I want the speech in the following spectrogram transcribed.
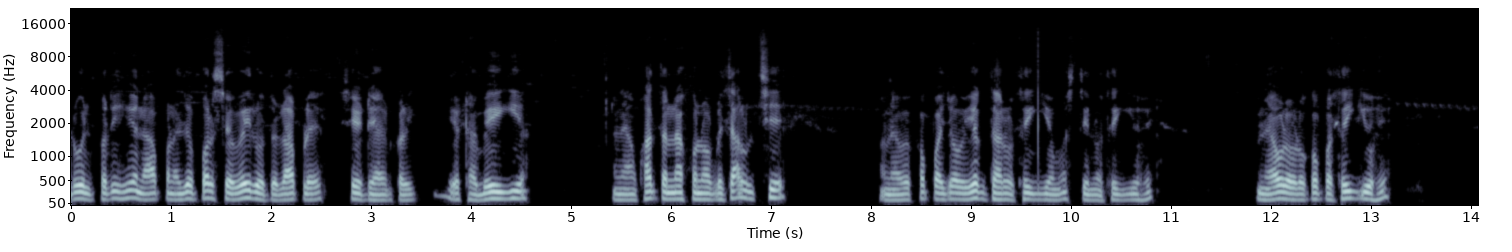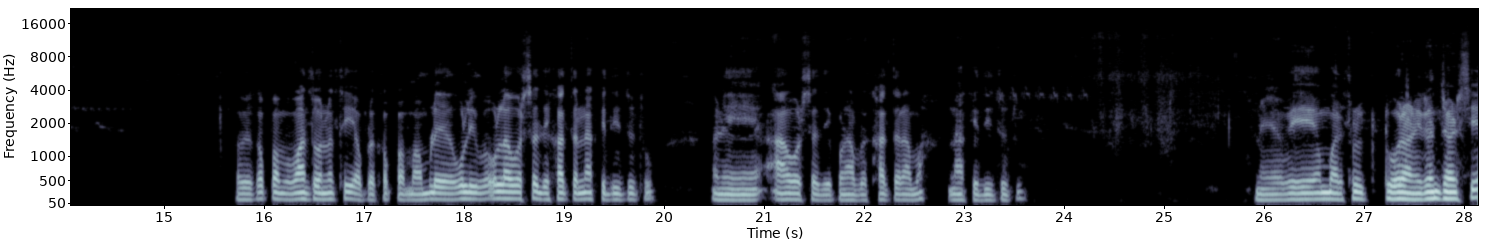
ડોલ ભરી છે ને આપણને જો પરસે વૈર્યો તો આપણે શેઠે કરી હેઠા બેસી ગયા. અને આમ ખાતર નાખવાનું આપણે ચાલુ જ છે. અને હવે કપા જો એક ધારો થઈ ગયો, મસ્તીનો થઈ ગયો છે. અને આવડો આવડો કપા થઈ ગયો છે. હવે કપામાં વાંધો નથી. આપણે કપામાં હમણે ઓલી, ઓલા વરસાદે ખાતર નાખી દીધું હતું અને આ વરસાદે પણ આપણે ખાતર નાખી દીધું હતું. અને હવે અમારે થોડીક ઢોરાની રંજાણ છે.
